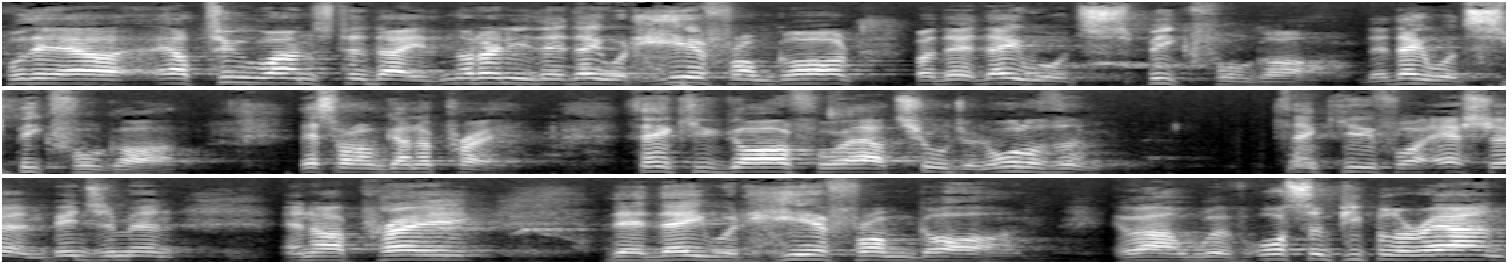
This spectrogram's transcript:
for the, our, our two ones today, not only that they would hear from God, but that they would speak for God. That they would speak for God. That's what I'm going to pray. Thank you, God, for our children, all of them. Thank you for Asher and Benjamin. And I pray that they would hear from God. Uh, with awesome people around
